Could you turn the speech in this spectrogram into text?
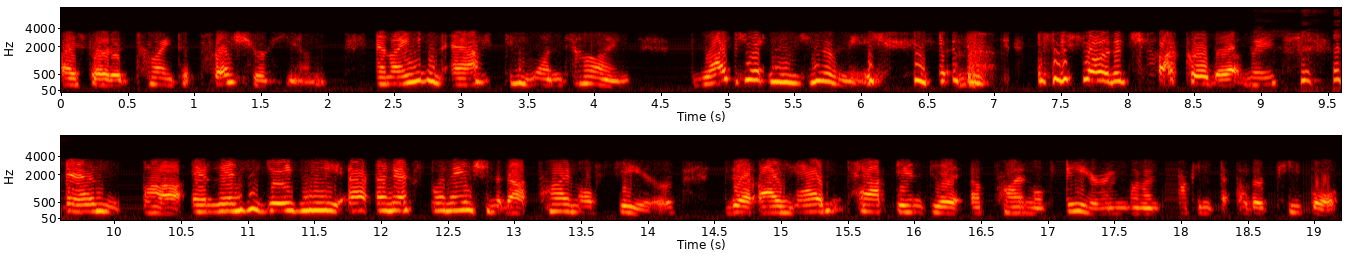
I started trying to pressure him, and I even asked him one time, "Why can't you hear me?" he sort of chuckled at me, and uh, and then he gave me a, an explanation about primal fear that I hadn't tapped into a primal fear, and when I'm talking to other people,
